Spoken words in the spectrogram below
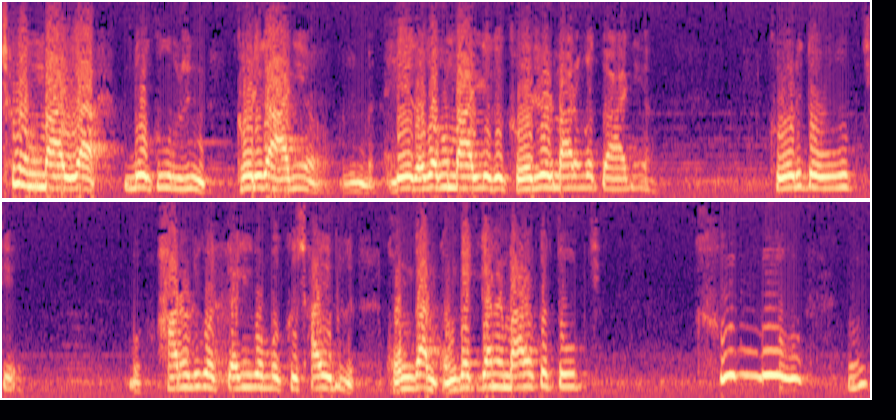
천억만리가 뭐 그 무슨 거리가 아니요. 무슨 몇억억 만리 그 거리를 말한 것도 아니요. 거리도 없지. 뭐 하늘이고 땡이고 뭐 그 사이 무슨 공간, 공백기간을 말할 것도 없지. 큰 뭐, 응?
